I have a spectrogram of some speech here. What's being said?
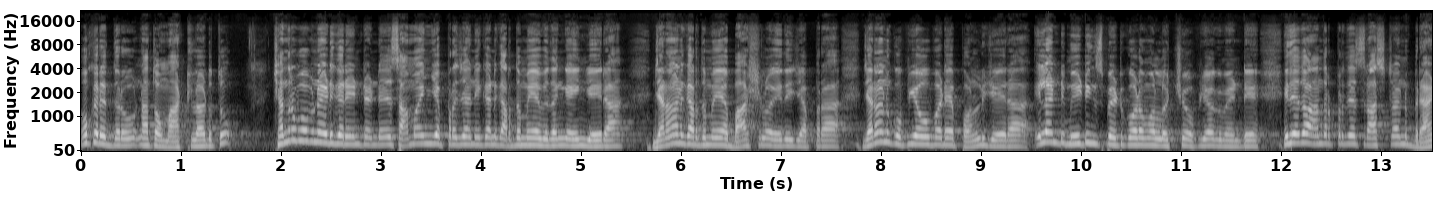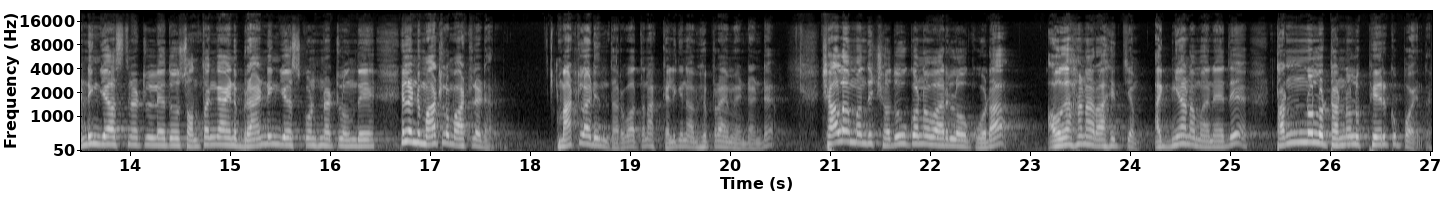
ఒకరిద్దరు నాతో మాట్లాడుతూ చంద్రబాబు నాయుడు గారు ఏంటంటే సామాన్య ప్రజానికానికి అర్థమయ్యే విధంగా ఏం చేయరా? జనానికి అర్థమయ్యే భాషలో ఏది చెప్పరా? జనానికి ఉపయోగపడే పనులు చేయరా? ఇలాంటి మీటింగ్స్ పెట్టుకోవడం వల్ల వచ్చే ఉపయోగం ఏంటి? ఇదేదో ఆంధ్రప్రదేశ్ రాష్ట్రాన్ని బ్రాండింగ్ చేస్తున్నట్లు లేదు సొంతంగా ఆయన బ్రాండింగ్ చేసుకుంటున్నట్లు ఉంది. ఇలాంటి మాటలు మాట్లాడారు. మాట్లాడిన తర్వాత నాకు కలిగిన అభిప్రాయం ఏంటంటే చాలామంది చదువుకున్న వారిలో కూడా అవగాహన రాహిత్యం అజ్ఞానం అనేది టన్నులు టన్నులు పేరుకుపోయింది.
